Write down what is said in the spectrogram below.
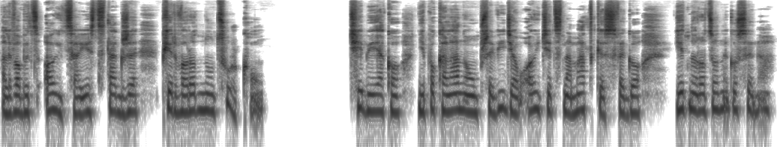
ale wobec Ojca jest także pierworodną córką. Ciebie jako niepokalaną przewidział Ojciec na matkę swego jednorodzonego syna.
